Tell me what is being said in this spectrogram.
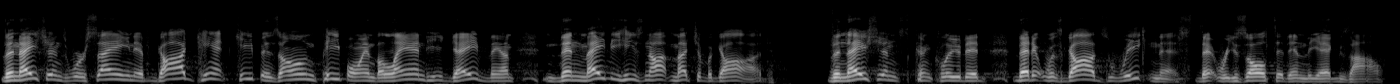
The nations were saying, if God can't keep his own people in the land he gave them, then maybe he's not much of a God. The nations concluded that it was God's weakness that resulted in the exile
